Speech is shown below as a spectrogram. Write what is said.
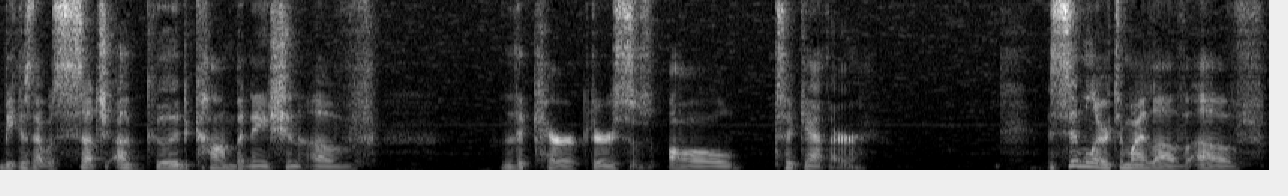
Because that was such a good combination of the characters all together. Similar to my love of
